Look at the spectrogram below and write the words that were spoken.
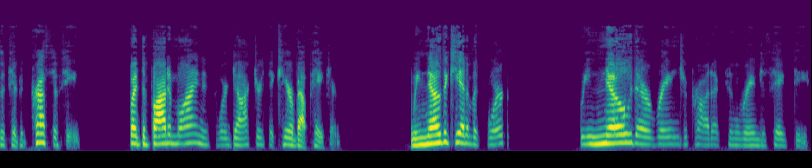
specific processes. But the bottom line is we're doctors that care about patients. We know the cannabis works. We know their range of products and the range of safety.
